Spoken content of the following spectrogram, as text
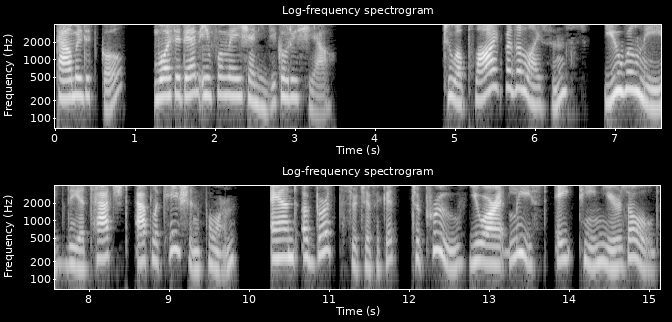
다음을 듣고 무엇에 대한 인포메이션인지 고르시오. To apply for the license, you will need the attached application form and a birth certificate to prove you are at least 18 years old.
